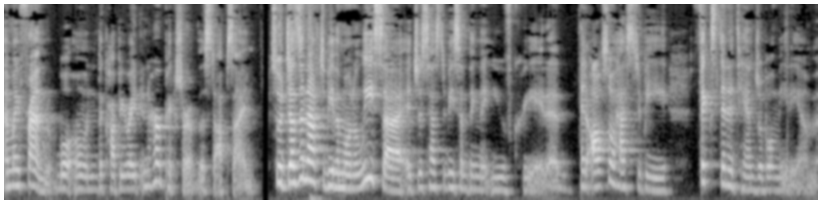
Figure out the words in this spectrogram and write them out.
and my friend will own the copyright in her picture of the stop sign. So it doesn't have to be the Mona Lisa, it just has to be something that you've created. It also has to be fixed in a tangible medium.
